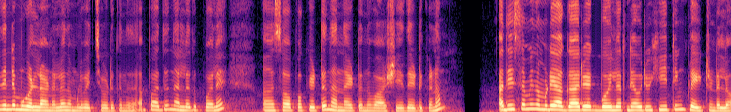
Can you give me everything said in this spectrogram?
ഇതിന്റെ മുകളിലാണല്ലോ നമ്മൾ വെച്ച് കൊടുക്കുന്നത്. അപ്പോൾ അത് നല്ലതുപോലെ സോപ്പൊക്കെ ഇട്ട് നന്നായിട്ടൊന്ന് വാഷ് ചെയ്തെടുക്കണം. അതേസമയം നമ്മുടെ അഗാരു എഗ് ബോയിലറിന്റെ ഒരു ഹീറ്റിംഗ് പ്ലേറ്റ് ഉണ്ടല്ലോ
